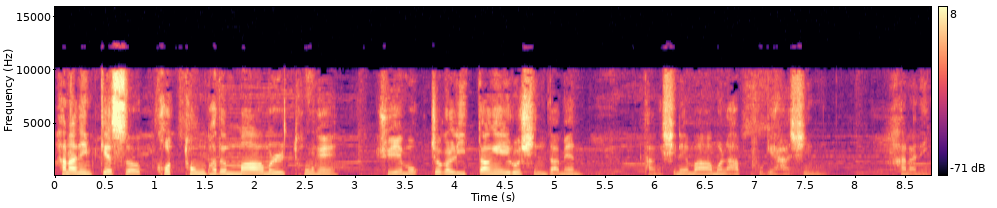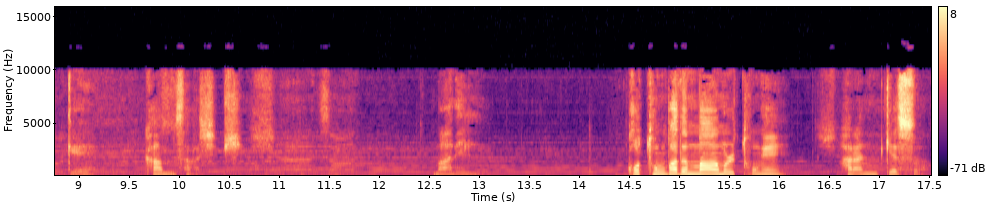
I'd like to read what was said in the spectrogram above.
하나님께서 고통받은 마음을 통해 주의 목적을 이 땅에 이루신다면 당신의 마음을 아프게 하신 하나님께 감사하십시오. 만일 고통받은 마음을 통해 하나님께서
